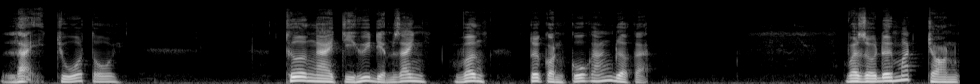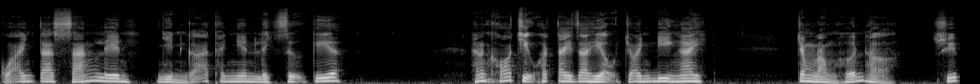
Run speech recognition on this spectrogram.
Lạy chúa tôi. Thưa ngài chỉ huy điểm danh, vâng, tôi còn cố gắng được ạ. Và rồi đôi mắt tròn của anh ta sáng lên nhìn gã thanh niên lịch sự kia. Hắn khó chịu hất tay ra hiệu cho anh đi ngay. Trong lòng hớn hở, suýt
